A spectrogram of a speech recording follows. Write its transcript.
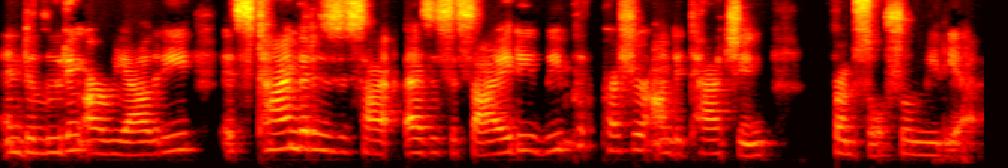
and diluting our reality. It's time that as a society, we put pressure on detaching from social media.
